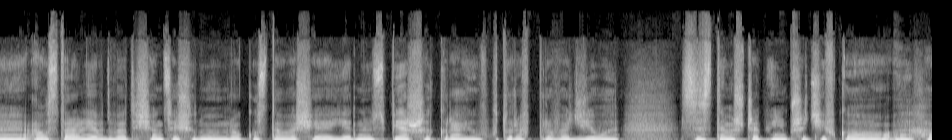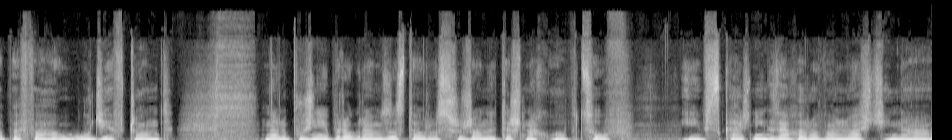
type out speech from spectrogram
E, Australia w 2007 roku stała się jednym z pierwszych krajów, które wprowadziły system szczepień przeciwko HPV u dziewcząt. No ale później program został rozszerzony też na chłopców. I wskaźnik zachorowalności na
